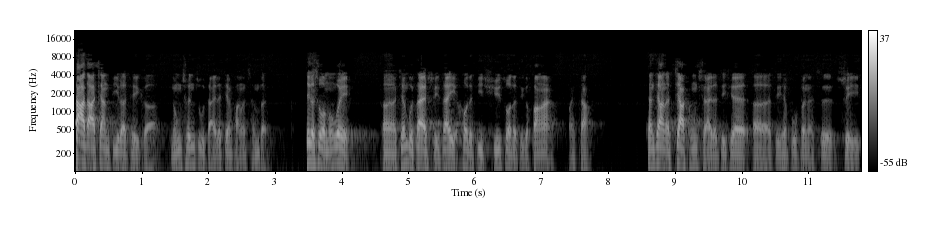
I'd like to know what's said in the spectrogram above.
大大降低了这个农村住宅的建房的成本。这个是我们为呃柬埔寨水灾以后的地区做的这个方案，往下。像这样的架空起来的这些呃这些部分呢，是水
